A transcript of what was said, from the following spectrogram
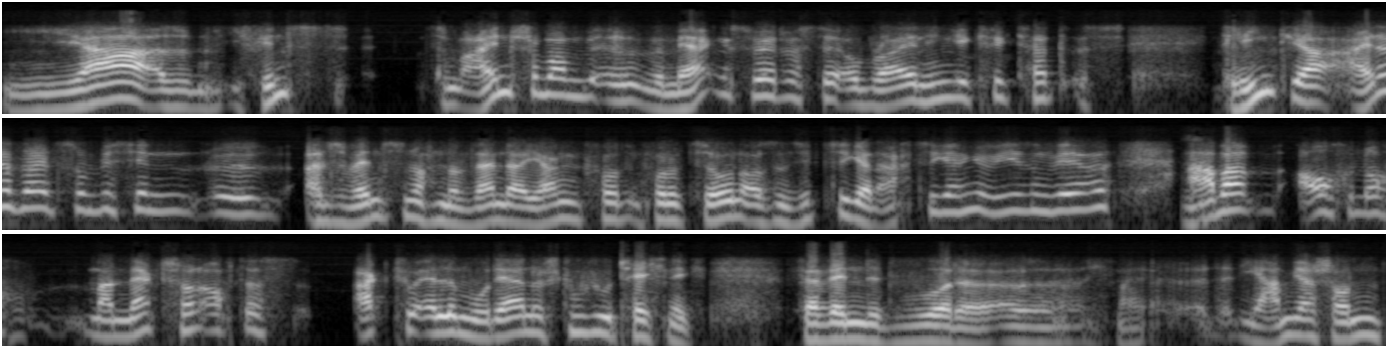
Ja, also ich finde es zum einen schon mal bemerkenswert, was der O'Brien hingekriegt hat. Es Klingt ja einerseits so ein bisschen, äh, als wenn es noch eine Wanda Young-Produktion aus den 70ern, 80ern gewesen wäre, mhm. aber auch noch, man merkt schon auch, dass aktuelle moderne Studiotechnik verwendet wurde. Also ich meine, die haben ja schon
